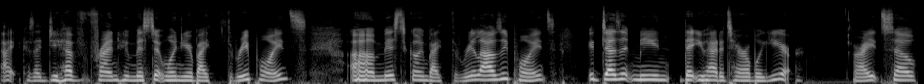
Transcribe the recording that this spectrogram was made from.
because I, I, do have a friend who missed it one year by three points, uh, missed going by three lousy points, it doesn't mean that you had a terrible year. All right. So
